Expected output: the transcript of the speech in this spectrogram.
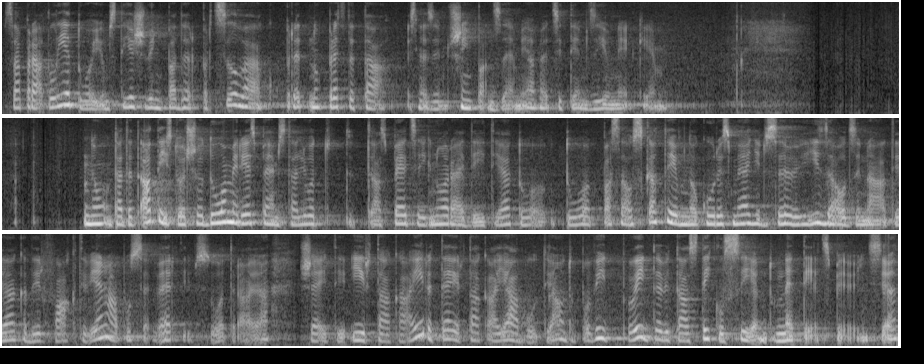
Saprāta lietojums tieši viņu padara par cilvēku, pret, nu, pretstatā nezinu, šimpanzēm ja, vai citiem dzīvniekiem. Nu, tātad, attīstot šo domu, ir iespējams tā ļoti tā spēcīgi noraidīt ja, to, to pasaules skatījumu, no kuras mēģinu sevi izaudzināt. Ja, kad ir fakti vienā pusē, vērtības otrā. Ja. Šeit ir tā, kā ir, te ir tā, kā jābūt. Ja, tu pa vidu, pa vidu tev ir tā stikla siena, tu netiec pie viņas. Ja,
